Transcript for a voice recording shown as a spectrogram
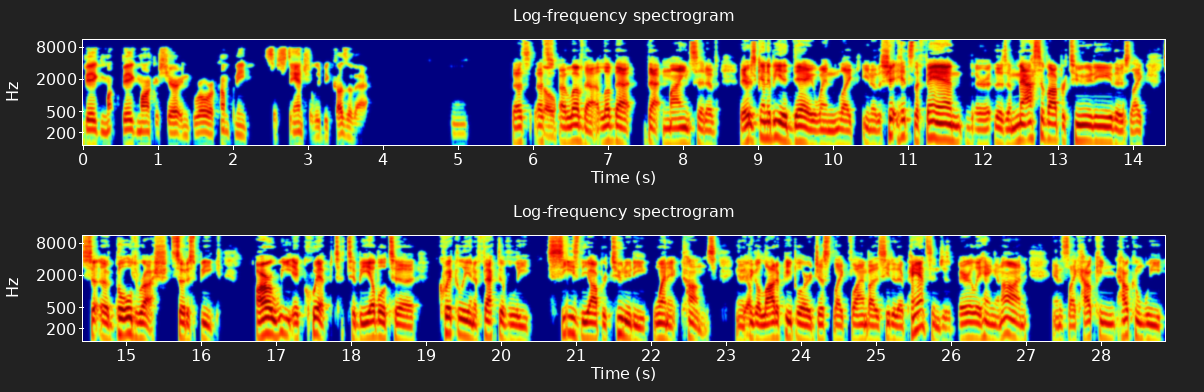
big big market share and grow our company substantially because of that. That's that's So- I love that. I love that that mindset of there's going to be a day when like you know the shit hits the fan. There there's a massive opportunity. There's like so, a gold rush, so to speak. Are we equipped to be able to quickly and effectively seize the opportunity when it comes. And Yep. I think a lot of people are just like flying by the seat of their pants and just barely hanging on. And it's like, how can how can we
